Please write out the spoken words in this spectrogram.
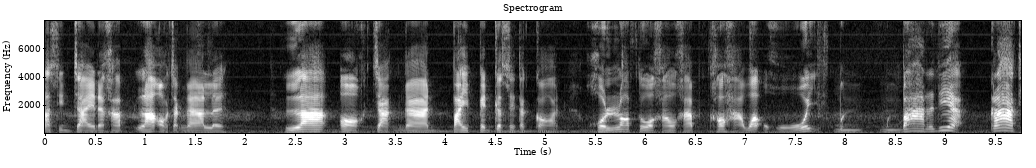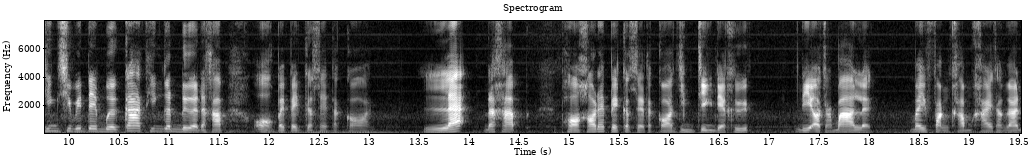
ตัดสินใจนะครับ ลาออกจากงานเลย ลาออกจากงานไปเป็นเกษตรกร คนรอบตัวเขาครับเขาหาว่าโอ้โหยมึงมึงบ้านะเนี่ยกล้าทิ้งชีวิตในเมืองกล้าทิ้งเงินเดือนนะครับ ออกไปเป็นเกษตรกร และนะครับพอเขาได้เป็นเกษตรกรจริงๆเนี่ยคือหนีออกจากบ้านเลย ไม่ฟังคำใครทั้งนั้น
